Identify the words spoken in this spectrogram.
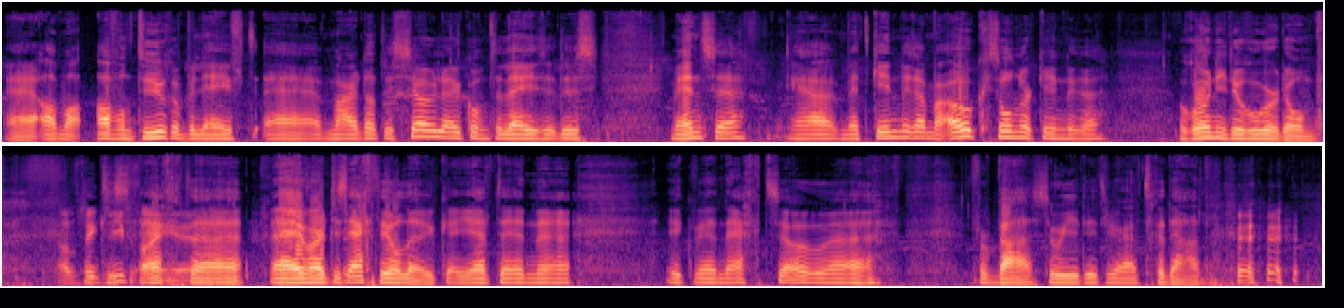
eh, allemaal avonturen beleeft. Eh, maar dat is zo leuk om te lezen. Dus mensen met kinderen, maar ook zonder kinderen. Ronnie de Roerdomp. Oh, dat vind ik lief van echt, je. nee, maar het is echt heel leuk. En je hebt een, ik ben echt zo verbaasd hoe je dit weer hebt gedaan.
